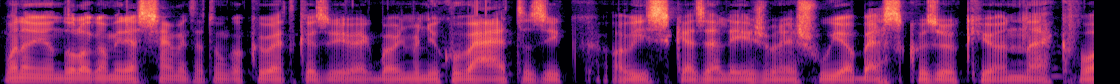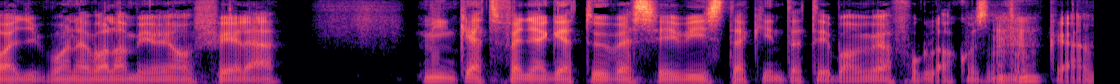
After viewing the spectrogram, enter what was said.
Van olyan dolog, amire számíthatunk a következő években, hogy mondjuk változik a vízkezelésben, és újabb eszközök jönnek, vagy van-e valami olyanféle minket fenyegető veszély víz tekintetében, amivel foglalkoznatok uh-huh. kell?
